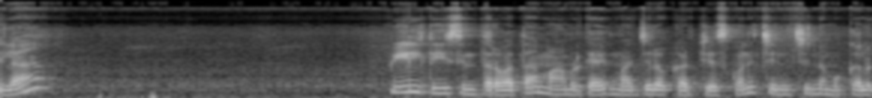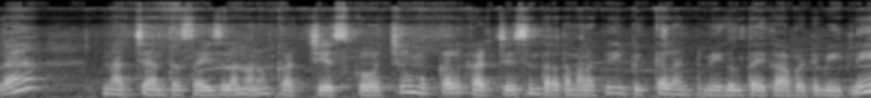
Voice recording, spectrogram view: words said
ఇలా పీల్ తీసిన తర్వాత మామిడికాయకి మధ్యలో కట్ చేసుకొని చిన్న చిన్న ముక్కలుగా నచ్చేంత సైజులో మనం కట్ చేసుకోవచ్చు. ముక్కలు కట్ చేసిన తర్వాత మనకు ఈ పిక్కలు అంటూ మిగులుతాయి కాబట్టి వీటిని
